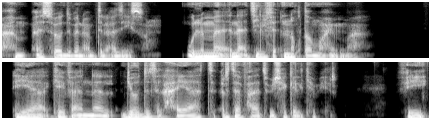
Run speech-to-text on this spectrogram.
محمد سعود بن عبد العزيز. ولما نأتي لنقطة مهمة. هي كيف أن جودة الحياة ارتفعت بشكل كبير في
